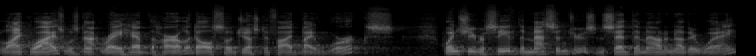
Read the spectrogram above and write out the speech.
Likewise, was not Rahab the harlot also justified by works when she received the messengers and sent them out another way?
